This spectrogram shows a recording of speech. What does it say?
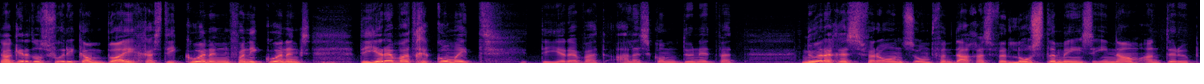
Dankie dat ons voor U kan buig as die koning van die konings, die Here wat gekom het, die Here wat alles kom doen het wat nodig is vir ons om vandag as verloste mense U naam aan te roep,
